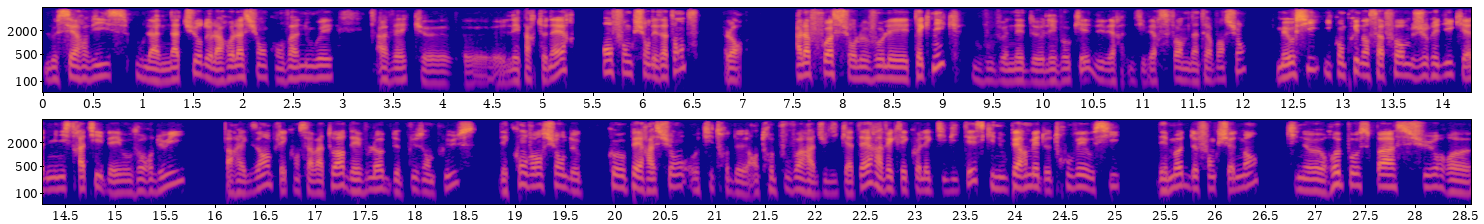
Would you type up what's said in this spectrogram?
le service ou la nature de la relation qu'on va nouer avec les partenaires en fonction des attentes. Alors, à la fois sur le volet technique, vous venez de l'évoquer, diverses formes d'intervention, mais aussi y compris dans sa forme juridique et administrative. Et aujourd'hui, par exemple, les conservatoires développent de plus en plus des conventions de coopération au titre de entre pouvoirs adjudicataires avec les collectivités, ce qui nous permet de trouver aussi des modes de fonctionnement qui ne reposent pas sur euh,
